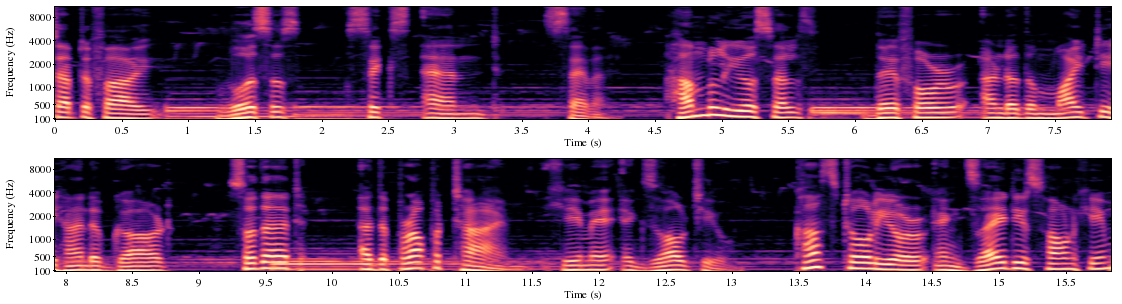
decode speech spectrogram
chapter five verses six and seven Humble yourselves, therefore, under the mighty hand of God, so that at the proper time he may exalt you. Cast all your anxieties on him,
